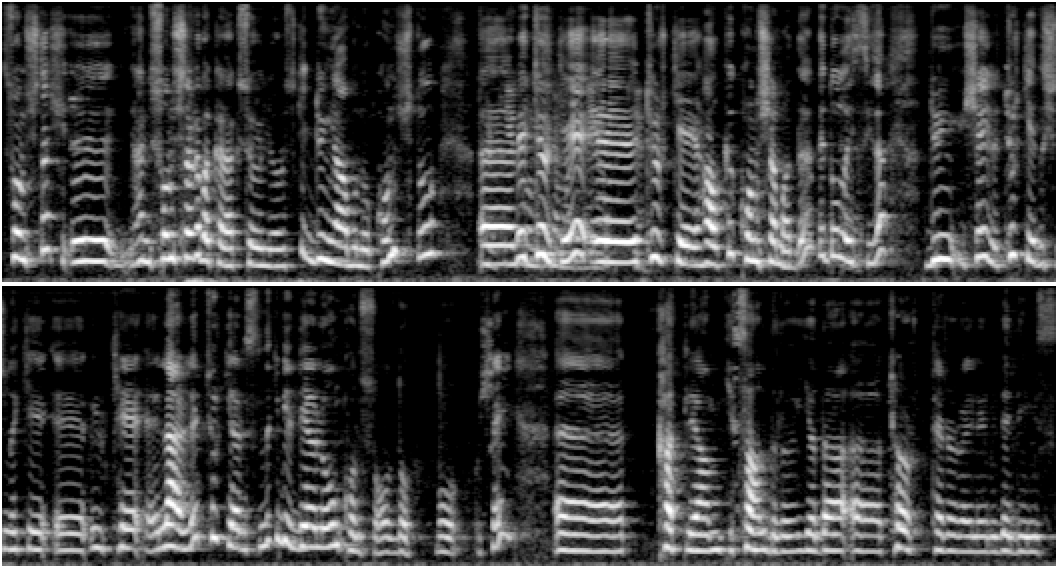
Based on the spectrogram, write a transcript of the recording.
sonuçta e, hani sonuçlara bakarak söylüyoruz ki dünya bunu konuştu E, ve Türkiye e. Türkiye halkı konuşamadı ve dolayısıyla dün şeyle Türkiye dışındaki e, ülkelerle Türkiye arasındaki bir diyaloğun konusu oldu bu şey. E, katliam, saldırı ya da e, kör terör eylemi dediğimiz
